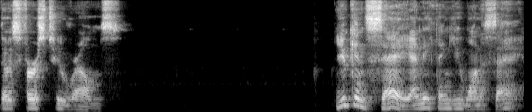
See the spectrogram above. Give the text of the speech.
those first two realms. You can say anything you want to say.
